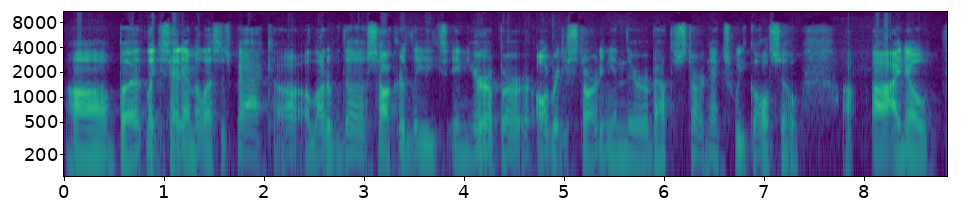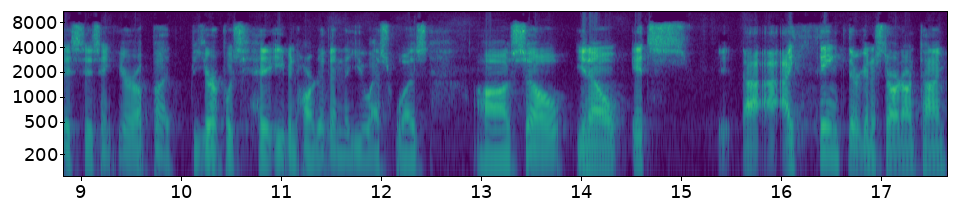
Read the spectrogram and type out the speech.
uh, but like you said, MLS is back. Uh, a lot of the soccer leagues in Europe are already starting, and they're about to start next week. Also, uh, I know this isn't Europe, but Europe was hit even harder than the U.S. was. Uh, so you know, it's. I, I think they're going to start on time.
